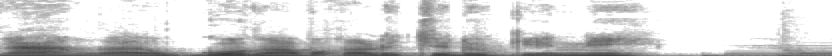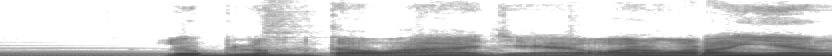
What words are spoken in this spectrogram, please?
ah nggak gue nggak bakal diciduk ini. Lu belum tahu aja orang-orang yang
